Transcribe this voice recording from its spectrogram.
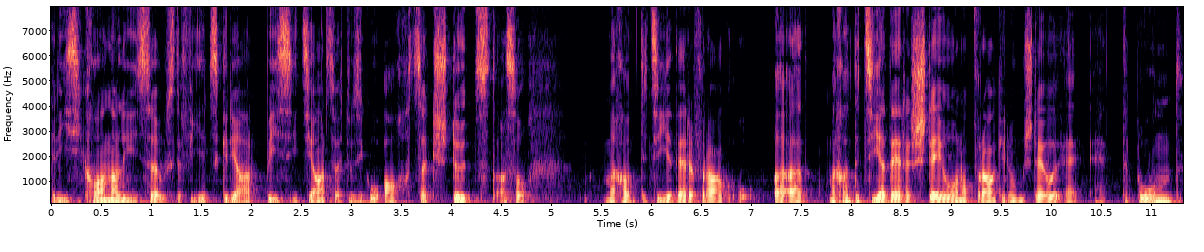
Risikoanalyse aus den 40er Jahren bis ins Jahr 2018 gestützt. Also man könnte jetzt an dieser Frage, äh, äh, man könnte jetzt an dieser Stelle noch die Frage in stellen, hat der Bund,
